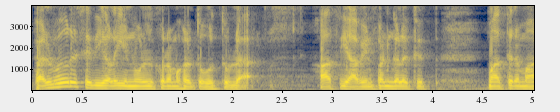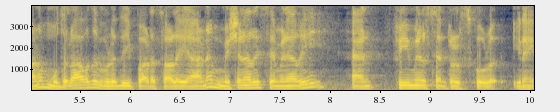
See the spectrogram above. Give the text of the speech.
பல்வேறு செய்திகளை இந்நூல் குரமகள் தொகுத்துள்ளார். ஆசியாவின் பெண்களுக்கு மாத்திரமான முதலாவது விடுதி பாடசாலையான missionary seminary and female central school இணை.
